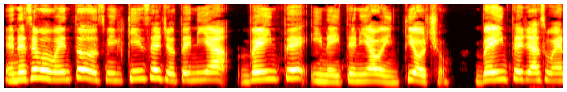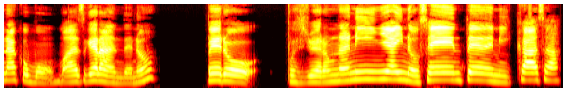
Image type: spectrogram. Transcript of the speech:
en ese momento, 2015, yo tenía 20 y Nate tenía 28. 20 ya suena como más grande, ¿no? Pero pues yo era una niña inocente de mi casa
